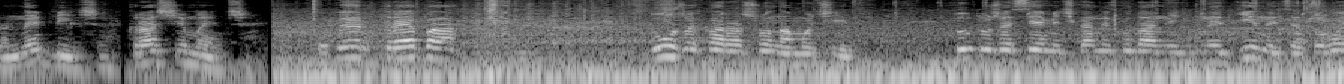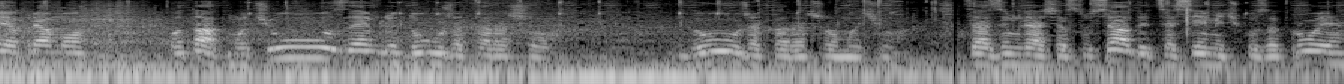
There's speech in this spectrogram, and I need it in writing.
не більше, краще менше. Тепер треба дуже хорошо намочити. Тут уже сімечка нікуди не, не дінеться, того я прямо отак мочу землю дуже хорошо. Дуже хорошо мочу. Ця земля зараз усядеться, сімечку закроє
